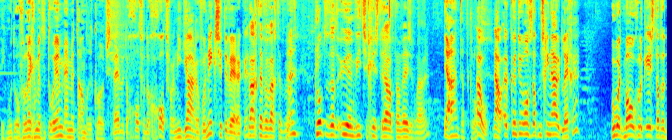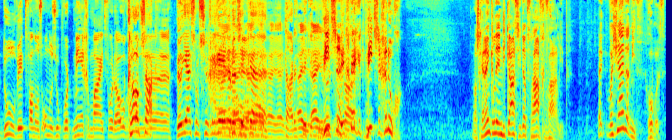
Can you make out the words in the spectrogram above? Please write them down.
Ik moet overleggen met het OM en met de andere korps. We hebben toch god voor de god voor niet jaren voor niks zitten werken? Wacht even, wacht even. wacht. Klopt het dat u en Wietse gisteravond aanwezig waren? Ja, dat klopt. Oh, nou, eh, kunt u ons dat misschien uitleggen? Hoe het mogelijk is dat het doelwit van ons onderzoek wordt neergemaaid voor de ogen Klootzak! van... eh, Wil jij soms suggereren dat Hey, ik... hey, eh. Nou, dat pik ik niet. aan. pik ik Wietse genoeg. Er was geen enkele indicatie dat Verhaaf gevaar liep. Was jij dat niet, Robert?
